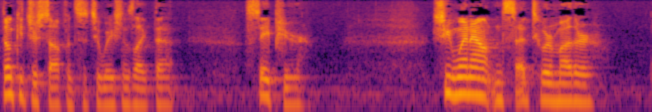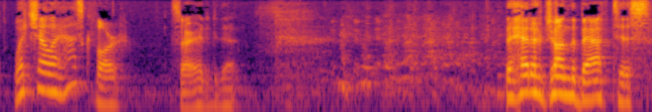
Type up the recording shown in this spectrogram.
Don't get yourself in situations like that. Stay pure. She went out and said to her mother, What shall I ask for? Sorry, I had to do that. the head of John the Baptist,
